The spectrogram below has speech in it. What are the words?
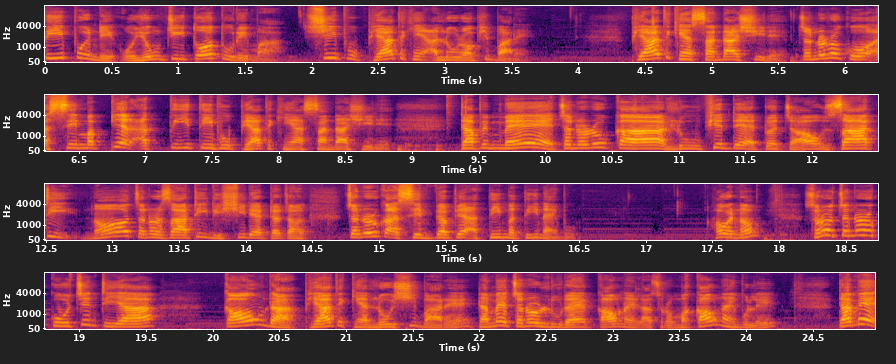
တီးပွင့်တွေကိုယုံကြည်တော်သူတွေမှာရှိဖို့ဘုရားသခင်အလိုတော်ဖြစ်ပါတယ်ဘုရားသခင်စန္ဒရှိတယ်ကျွန်တော်တို့ကိုအစင်မပြတ်အတီးတီးဖို့ဘုရားသခင်ကစန္ဒရှိတယ်ဒါပေမဲ့ကျွန်တော်တို့ကလူဖြစ်တဲ့အတွက်ကြောင့်ဇာတိเนาะကျွန်တော်ဇာတိတွေရှိတဲ့အတွက်ကြောင့်ကျွန်တော်တို့ကအစင်ပြတ်ပြတ်အတီးမတီးနိုင်ဘူးဟုတ်ရဲ့နော်ဆိုတော့ကျွန်တော်တို့ကိုကျင့်တရား ကောင်းတာဘုရားသခင်လိုရှိပါတယ်ဒါပေမဲ့ကျွန်တော်တို့လူတိုင်းကောင်းနိုင်လားဆိုတော့မကောင်းနိုင်ဘူးလေဒါပေမဲ့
